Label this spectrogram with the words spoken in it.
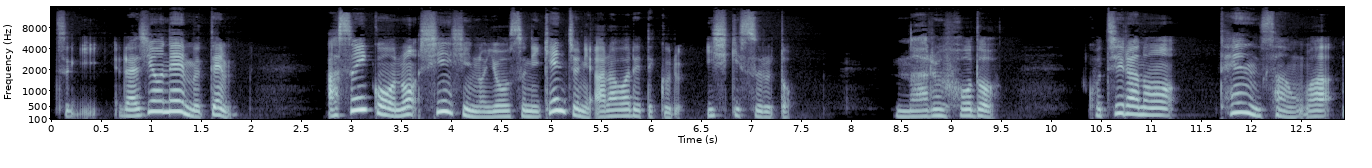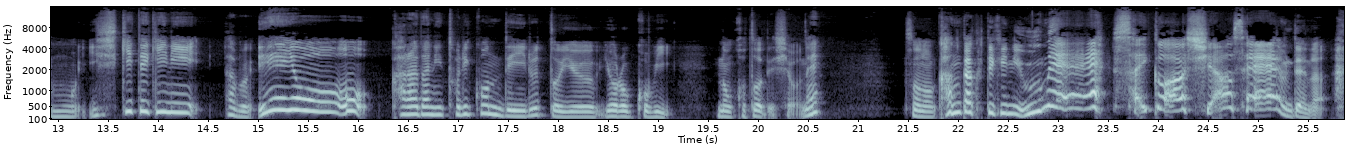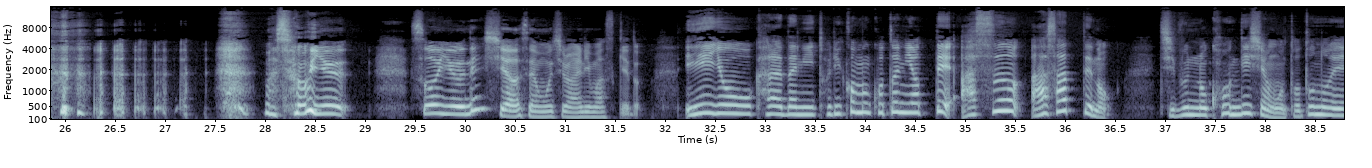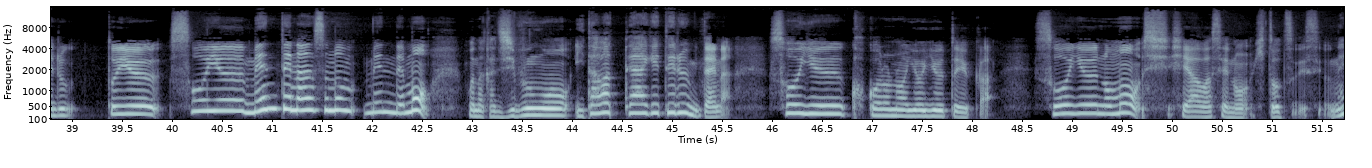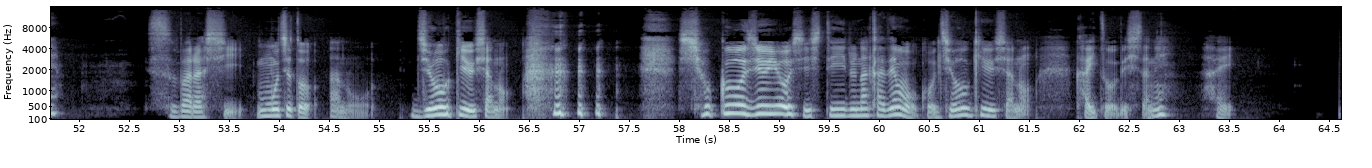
次。ラジオネーム10。明日以降の心身の様子に顕著に現れてくる。意識すると。なるほど。こちらの天さんはもう意識的に多分栄養を体に取り込んでいるという喜びのことでしょうね。その感覚的にうめえ最高幸せみたいな。まあそういうそういうね、幸せはもちろんありますけど、栄養を体に取り込むことによって、明日、明後日の自分のコンディションを整えるという、そういうメンテナンスの面でも、こうなんか自分をいたわってあげてるみたいな、そういう心の余裕というか、そういうのも幸せの一つですよね。素晴らしい。もうちょっと、あの、上級者の 食を重要視している中でも、こう、上級者の回答でしたね。はい。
